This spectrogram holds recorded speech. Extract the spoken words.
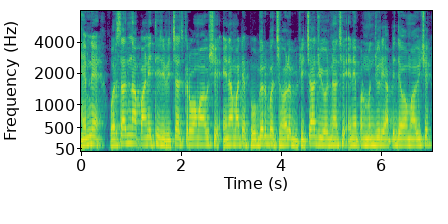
એમને વરસાદના પાણીથી રિચાર્જ કરવામાં આવશે એના માટે ભૂગર્ભ જળ રિચાર્જ યોજના છે, એને પણ મંજૂરી આપી દેવામાં આવી છે.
